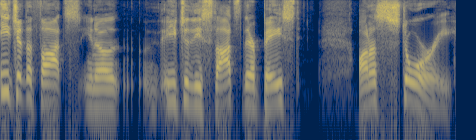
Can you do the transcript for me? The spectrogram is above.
Each of the thoughts, you know, each of these thoughts, they're based on a story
